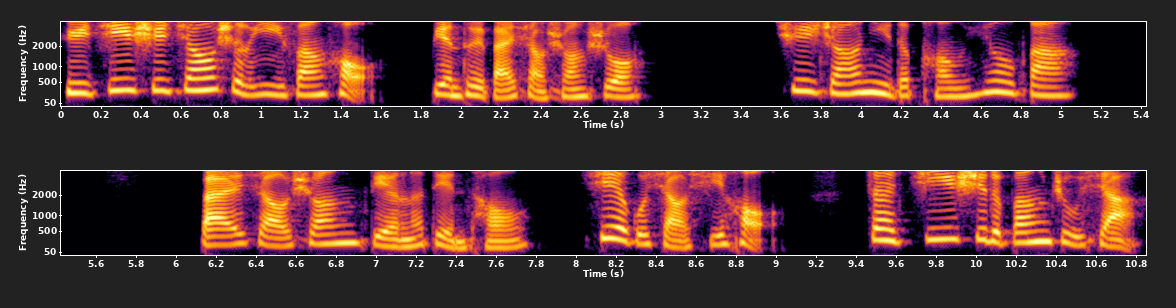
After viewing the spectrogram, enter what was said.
与机师交涉了一番后，便对白小霜说：“去找你的朋友吧。”白小霜点了点头，谢过小西后，在机师的帮助下。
